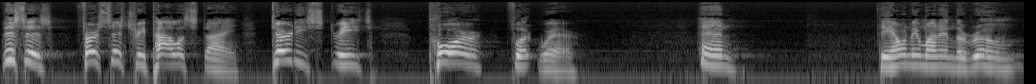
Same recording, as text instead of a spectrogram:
This is first century Palestine. Dirty streets, poor footwear. And the only one in the room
